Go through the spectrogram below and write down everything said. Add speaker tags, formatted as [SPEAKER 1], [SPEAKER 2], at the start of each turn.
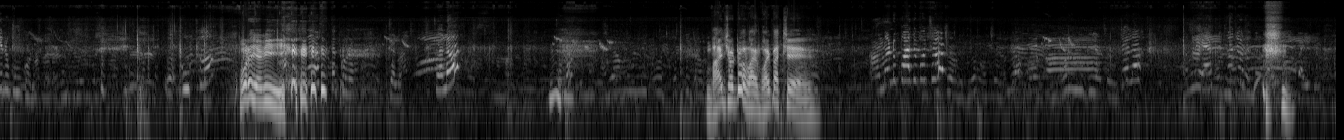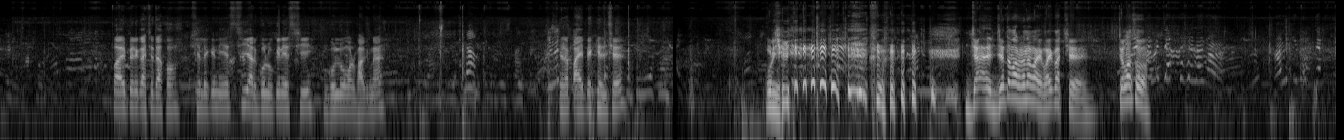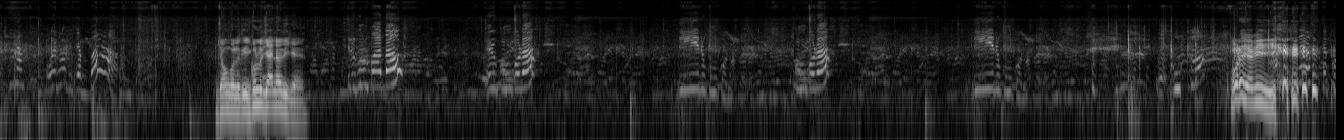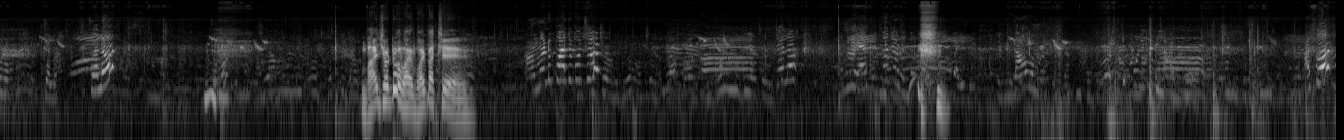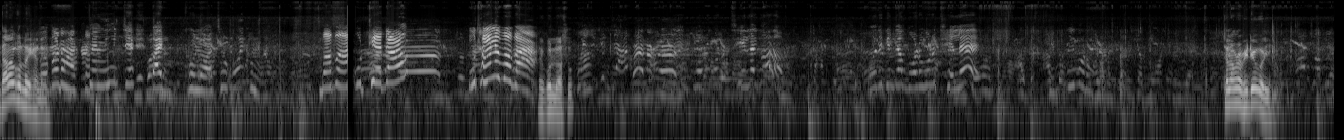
[SPEAKER 1] এরকম করো। উঠো।
[SPEAKER 2] পড়ে যাবি।
[SPEAKER 1] চলো। চলো।
[SPEAKER 2] ভাই ছোট ভাই ভয় পাচ্ছে। পাইপের কাছে দেখো ছেলেকে নিয়ে এসেছি আর গলুকে নিয়ে এসেছি। গোলু আমার ভাগনা। এরা পাইপে খেলছে। পড়ে যাবি যেতে পারবে না ভাই ভাই পাচ্ছে। চলে আসো? জঙ্গলে দিকে গলু যায় না ওদিকে? পড়ে যাবি।
[SPEAKER 1] চলো।
[SPEAKER 2] ভাই ছোট ভাই ভয় পাচ্ছে। দাঁড়াও গলু এখানে।
[SPEAKER 1] বাবা উঠিয়ে দাও। উঠাও না বাবা।
[SPEAKER 2] গলু আসুক। চলো আমরা ভিডিও করি।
